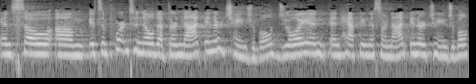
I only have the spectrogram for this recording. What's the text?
And so um, it's important to know that they're not interchangeable. Joy and, and, happiness are not interchangeable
